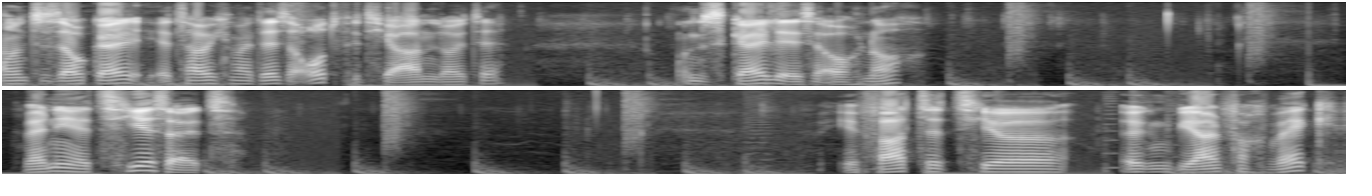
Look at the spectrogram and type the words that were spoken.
Und das ist auch geil. Jetzt habe ich mal das Outfit hier an, Leute. Und das Geile ist auch noch, wenn ihr jetzt hier seid, ihr fahrt jetzt hier irgendwie einfach weg.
